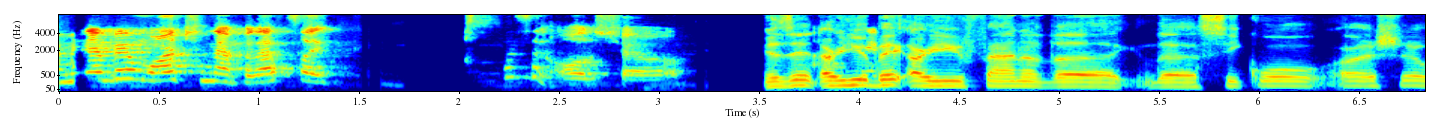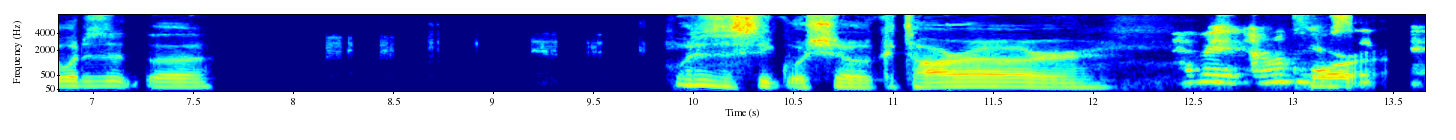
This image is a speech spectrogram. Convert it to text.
mean I've been watching that but that's like that's an old show is it? Are you a big? Are you a fan of the the sequel uh, show? What is it? The what is the sequel show? Katara or I haven't I don't think Or- I've seen it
